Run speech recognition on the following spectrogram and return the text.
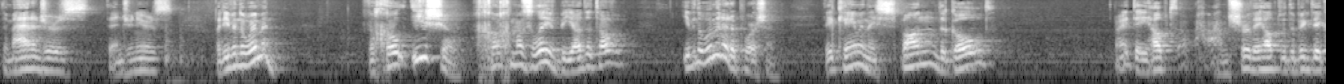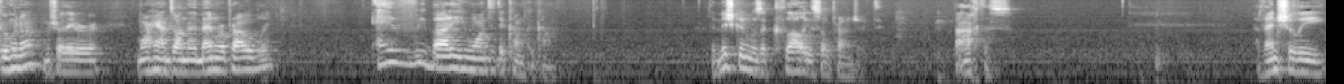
the managers, the engineers, but even the women. The Chol Isha, Chochmas Lev, Biyad Even the women had a portion. They came and they spun the gold, right? They helped, I'm sure they helped with the big day kahuna. I'm sure they were more hands on than the men were probably. Everybody who wanted to come could come. The Mishkan was a Klal Yisrael project. Ba'achtas. Eventually,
